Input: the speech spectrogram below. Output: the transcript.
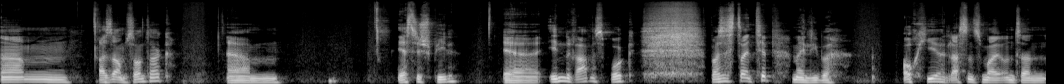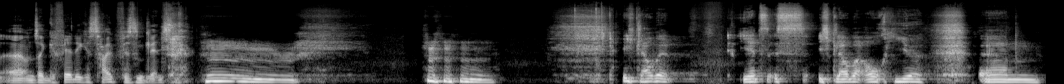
Ähm, also am Sonntag. Ähm, erstes Spiel äh, in Ravensburg. Was ist dein Tipp, mein Lieber? Auch hier, lass uns mal unseren, äh, unser gefährliches Halbwissen glänzen. Hm. ich glaube, jetzt ist, ich glaube auch hier, ähm,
